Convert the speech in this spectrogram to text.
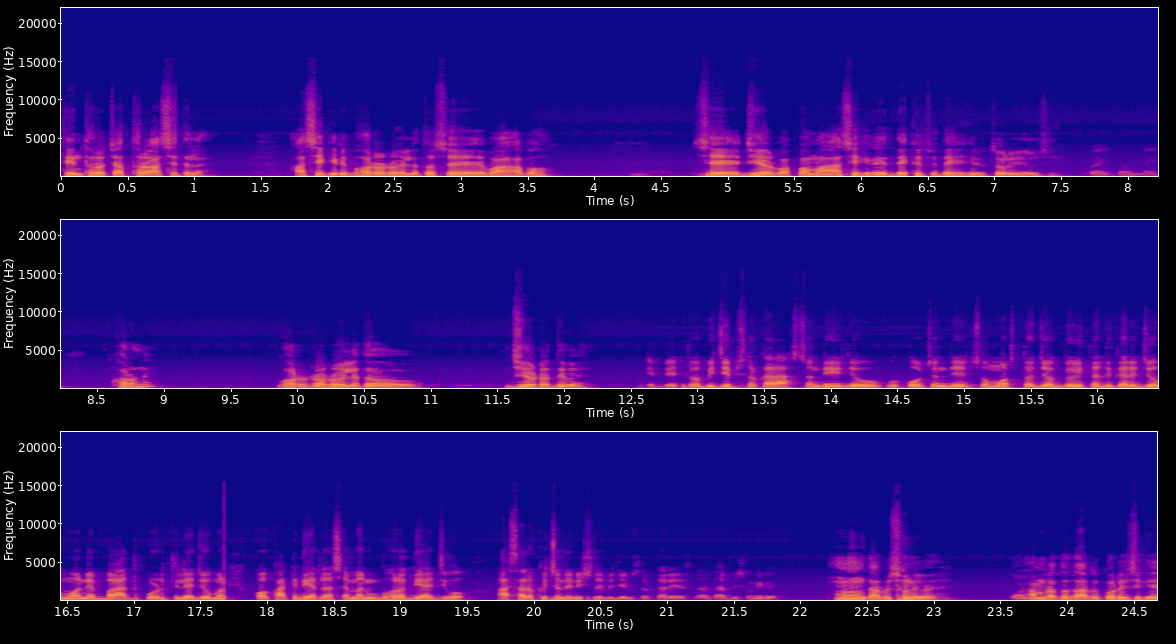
ତିନି ଥର ଚାରି ଥର ଆସିଥିଲା ଆସିକିରି ଘର ରହିଲେ ତ ସେ ବାହା ହେବ ସେ ଝିଅର ବାପା ମା ଆସିକିରି ଦେଖିଛୁ ଦେଖିକିରି ଚଳି ଯାଉଛି ଘର ନାହିଁ ଘରଟା ରହିଲେ ତ ଝିଅଟା ଦେବେ ଏବେ ତ ବିଜେପି ସରକାର ଆସୁଛନ୍ତି ଯେଉଁ କହୁଛନ୍ତି ଯେ ସମସ୍ତ ଯୋଗ୍ୟ ହିତାଧିକାରୀ ଯେଉଁମାନେ ବାଦ୍ ପଡ଼ିଥିଲେ ଯେଉଁମାନେ କାଟି ଦିଆଥିଲା ସେମାନଙ୍କୁ ଘର ଦିଆଯିବ ଆଶା ରଖିଛନ୍ତି ନିଶ୍ଚୟ ବିଜେପି ସରକାର ଦାବି ଶୁଣିବେ হুম দাবি শুনিবে আমরা তো দাবি করেছি কি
